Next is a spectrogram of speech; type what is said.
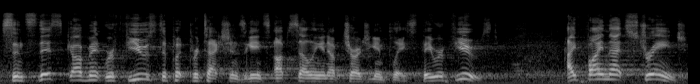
since this government refused to put protections against upselling and upcharging in place. They refused. I find that strange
